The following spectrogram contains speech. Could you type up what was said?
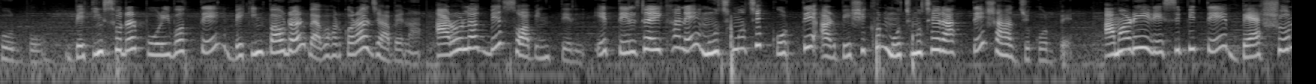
করব। বেকিং সোডার পরিবর্তে বেকিং পাউডার ব্যবহার করা যাবে না। আরও লাগবে সয়াবিন তেল। এ তেলটা এখানে মুচমুচে করতে আর বেশিক্ষণ মুচমুচে রাখতে সাহায্য করবে। আমার এই রেসিপিতে বেসন,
